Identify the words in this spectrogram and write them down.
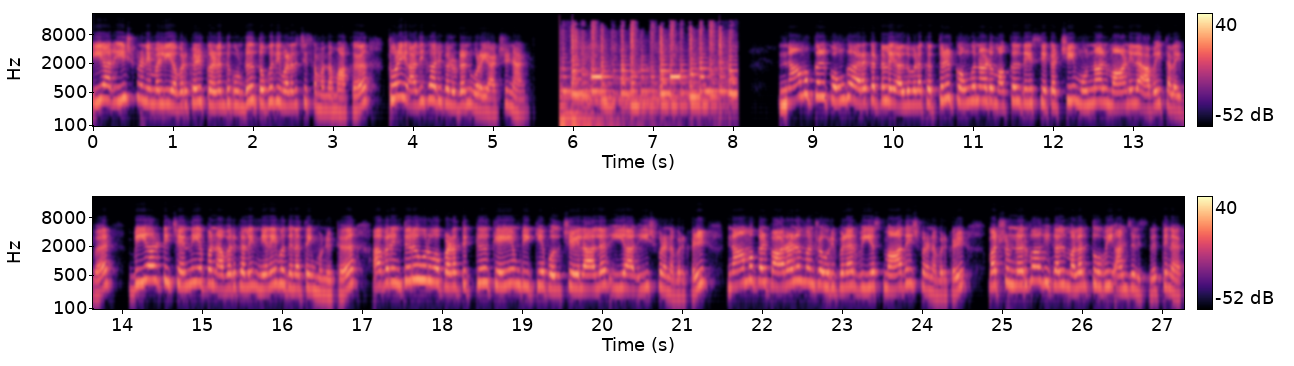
இ. ஆர். ஈஸ்வரன் எம்எல்ஏ அவர்கள் கலந்து கொண்டு தொகுதி வளர்ச்சி சம்பந்தமாக துறை அதிகாரிகளுடன் உரையாற்றினார். நாமக்கல் கொங்கு அறக்கட்டளை அலுவலகத்தில் கொங்கு நாடு மக்கள் தேசிய கட்சி முன்னாள் மாநில அவைத் தலைவர் பி ஆர் டி சென்னியப்பன் அவர்களின் நினைவு தினத்தை முன்னிட்டு அவரின் திருவுருவ படத்திற்கு கேஎம்டிகே பொதுச் செயலாளர் இ ஆர் ஈஸ்வரன் அவர்கள் நாமக்கல் பாராளுமன்ற உறுப்பினர் வி எஸ் மாதேஸ்வரன் அவர்கள் மற்றும் நிர்வாகிகள் மலர்தூவி அஞ்சலி செலுத்தினர்.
